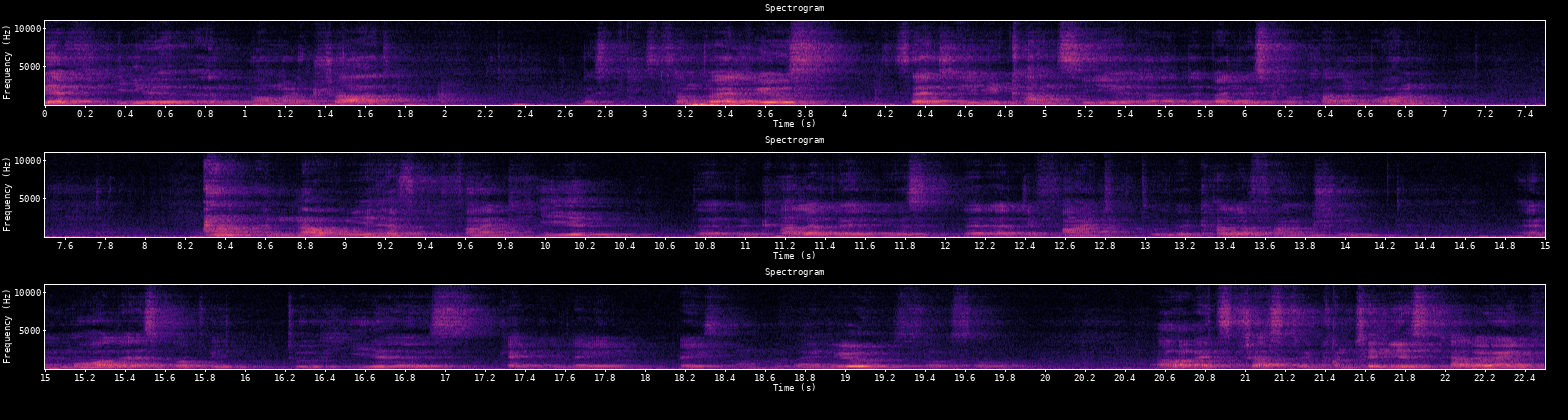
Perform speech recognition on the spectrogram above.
We have here a normal chart with some values. Sadly, you can't see uh, the values for column 1. and now we have defined here the, the color values that are defined through the color function. And more or less what we do here is calculate based on the value. So, so uh, it's just a continuous coloring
